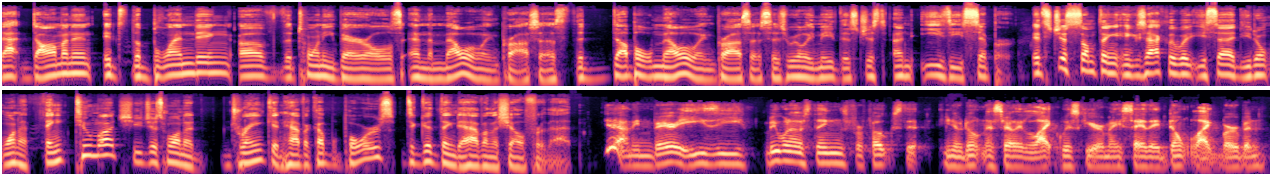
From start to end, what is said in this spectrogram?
that dominant, it's the blending of the 20 barrels and the mellowing process. The double mellowing process has really made this just an easy sipper. It's just something exactly what you said. You don't want to think too much, you just want to drink and have a couple pours. It's a good thing to have on the shelf for that. Yeah, I mean, very easy. Be one of those things for folks that, you know, don't necessarily like whiskey or may say they don't like bourbon.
